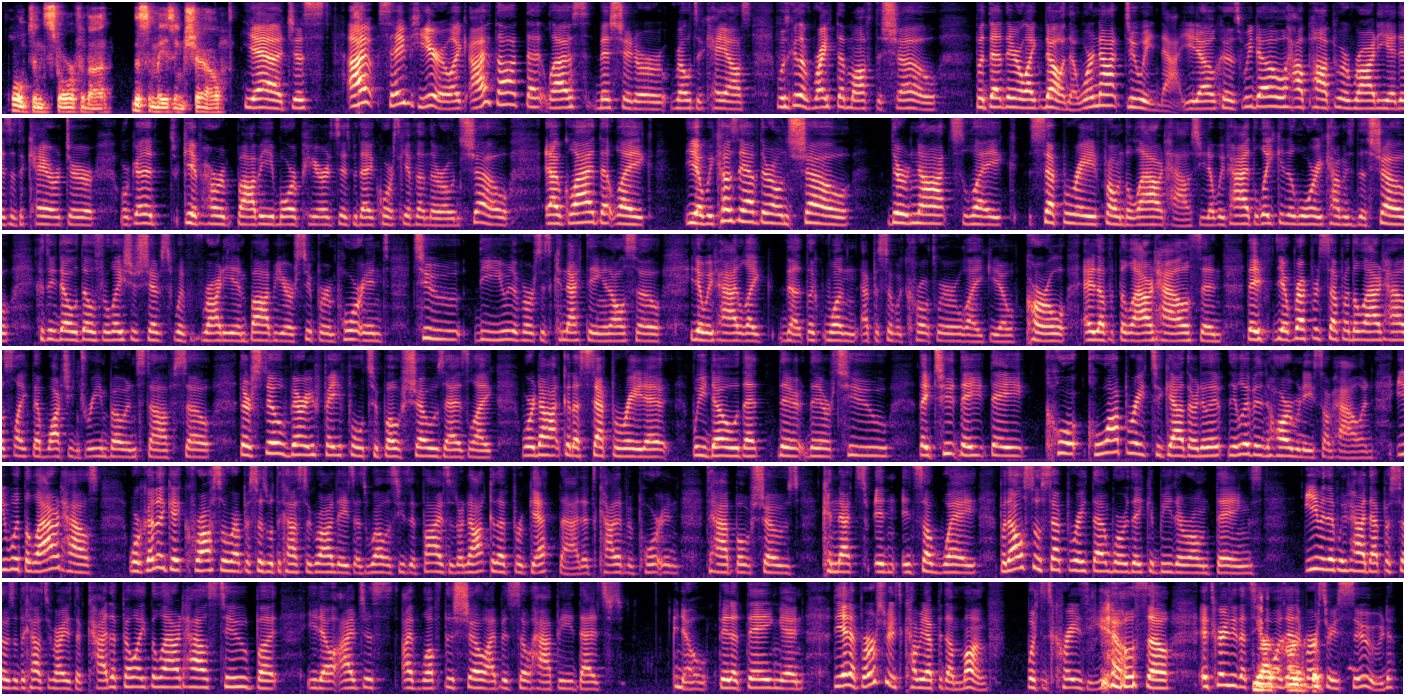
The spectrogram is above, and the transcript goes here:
holds in store for the this amazing show. Yeah, just I same here. Like I thought that last mission or Relative Chaos was gonna write them off the show, but then they're like, no, no, we're not doing that. You know, because we know how popular Rodian is as a character. We're gonna give her Bobby more appearances, but then of course give them their own show. And I'm glad that like you know because they have their own show they're not like separated from the Loud House. You know, we've had Lincoln and Lori come into the show because they know those relationships with Roddy and Bobby are super important to the universes connecting, and also, you know, we've had like the, the one episode with Carl where like you know Carl ended up at the Loud House, and they've you know, referenced stuff on the Loud House like them watching Dreamboat and stuff. So they're still very faithful to both shows as like we're not gonna separate it. We know that they're they're two they two they they co- cooperate together. They live, they live in harmony somehow. And even with the Loud House, we're gonna get crossover episodes with the Casagrandes as well as season five. So they're not gonna forget that. It's kind of important to have both shows connect in in some way, but also separate them where they can be their own things even if we've had episodes of the Casagrandes that kind of felt like the Loud House too, but you know, I've just I've loved this show. I've been so happy that it's you know been a thing, and the anniversary is coming up in a month, which is crazy, you know. So it's crazy that season yeah, one's anniversary is soon.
